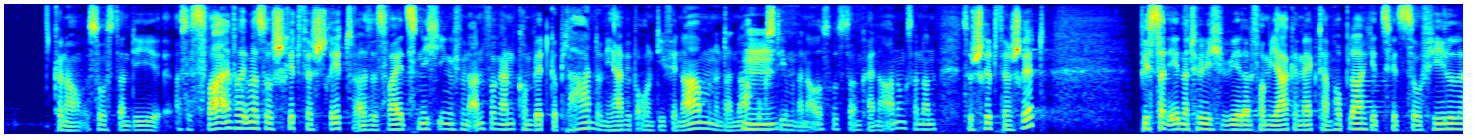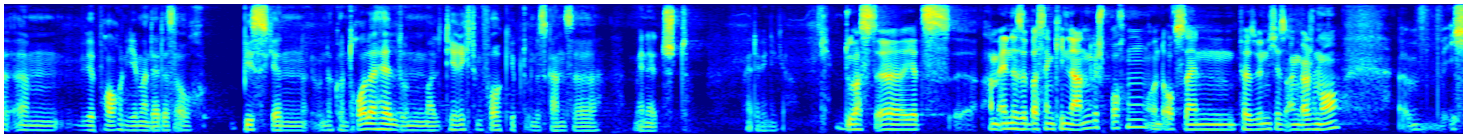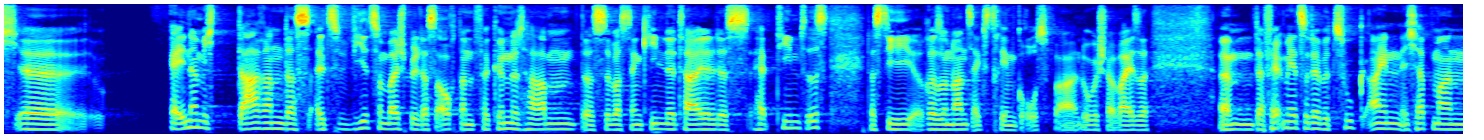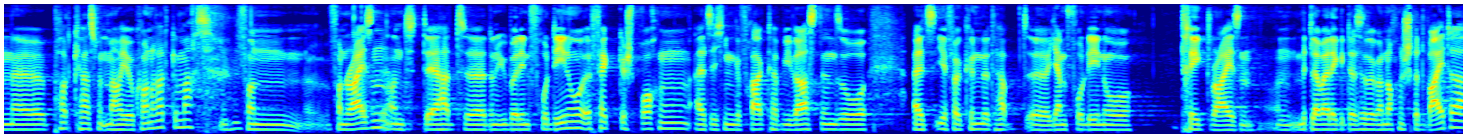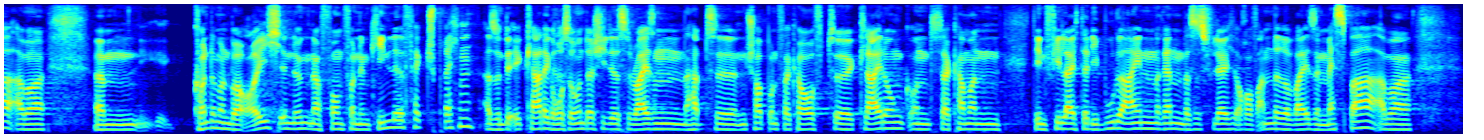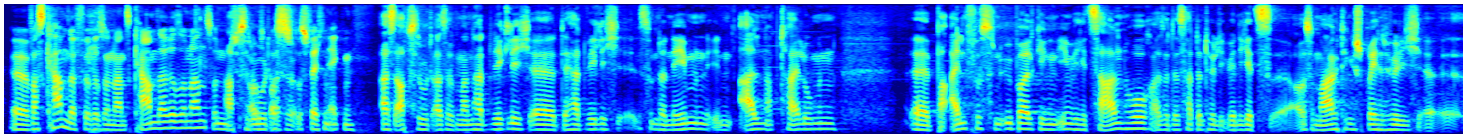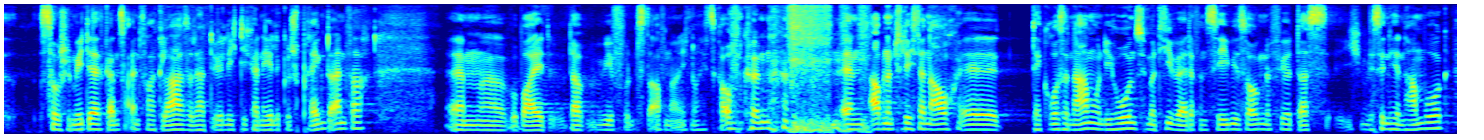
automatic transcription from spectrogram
genau, so ist dann die, also es war einfach immer so Schritt für Schritt. Also es war jetzt nicht irgendwie von Anfang an komplett geplant und ja, wir brauchen die vier Namen und dann mhm. Nachwuchsteam mhm. und dann Ausrüster und keine Ahnung, sondern so Schritt für Schritt. Bis dann eben natürlich wir dann vom Jahr gemerkt haben, hoppla, jetzt wird's so viel, ähm, wir brauchen jemanden, der das auch bisschen unter Kontrolle hält und mal die Richtung vorgibt und das Ganze managt, mehr oder weniger. Du hast äh, jetzt äh, am Ende Sebastian Kienle angesprochen und auch sein persönliches Engagement. Äh, ich äh, erinnere mich daran, dass als wir zum Beispiel das auch dann verkündet haben, dass Sebastian Kienle Teil des HEP-Teams ist, dass die Resonanz extrem groß war, logischerweise. Ähm, da fällt mir jetzt so der Bezug ein, ich habe mal einen äh, Podcast mit Mario Konrad gemacht mhm. von, von Ryzen ja. und der hat äh, dann über den Frodeno-Effekt gesprochen, als ich ihn gefragt habe, wie war es denn so, als ihr verkündet habt, äh, Jan Frodeno trägt Ryzen. Und mittlerweile geht das ja sogar noch einen Schritt weiter, aber ähm, Konnte man bei euch in irgendeiner Form von dem Kienle-Effekt sprechen? Also klar, der große Unterschied ist, Ryzen hat äh, einen Shop und verkauft äh, Kleidung und da kann man den viel leichter die Bude einrennen. Das ist vielleicht auch auf andere Weise messbar, aber äh, was kam da für Resonanz? Kam da Resonanz und absolut, aus, aus, aus welchen Ecken? Also absolut. Also man hat wirklich, äh, der hat wirklich das Unternehmen in allen Abteilungen äh, beeinflusst und überall gingen irgendwelche Zahlen hoch. Also das hat natürlich, wenn ich jetzt äh, aus dem Marketing spreche, natürlich Social Media ganz einfach klar. Also der hat wirklich die Kanäle gesprengt einfach. Ähm, äh, wobei da wir von davon eigentlich noch nichts kaufen können. ähm, aber natürlich dann auch äh, der große Name und die hohen Sympathiewerte von Sebi sorgen dafür, dass ich, wir sind hier in Hamburg.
